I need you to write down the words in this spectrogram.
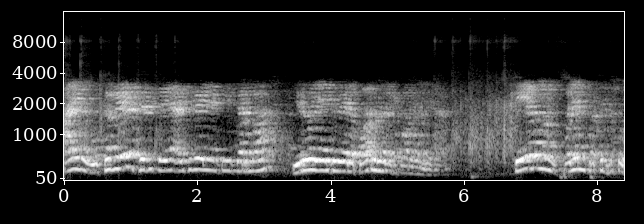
ఆయన ఒకవేళ చెబితే ఐదు వేలు ఏంటి కర్మ? ఇరవై ఐదు వేల పాటలు దానికి పాడగలిగారు కేవలం స్వయం ప్రతిభతో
